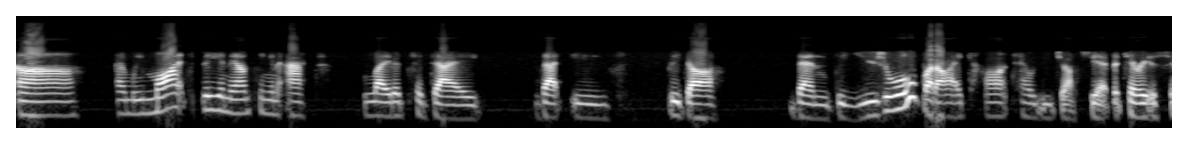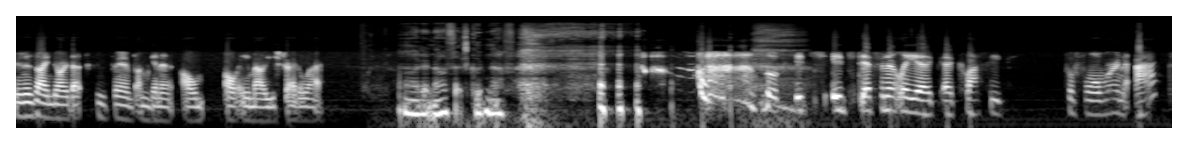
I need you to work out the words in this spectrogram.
Uh, and we might be announcing an act later today that is bigger than the usual, but I can't tell you just yet. But Terry, as soon as I know that's confirmed, I'm gonna I'll I'll email you straight away. Oh, I don't know if that's good enough. Look, it's it's definitely a, a classic performer and act.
